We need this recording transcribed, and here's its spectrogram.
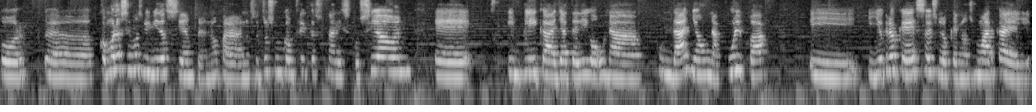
por uh, cómo los hemos vivido siempre, ¿no? Para nosotros un conflicto es una discusión, implica, ya te digo, una, un daño, una culpa, y, yo creo que eso es lo que nos marca el,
